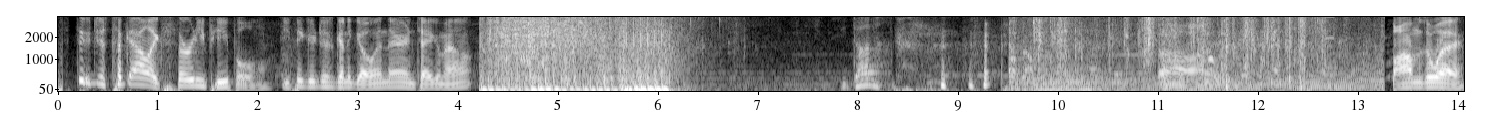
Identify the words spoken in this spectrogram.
This dude just took out like 30 people. You think you're just gonna go in there and take them out? You done? Oh. Bombs away.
